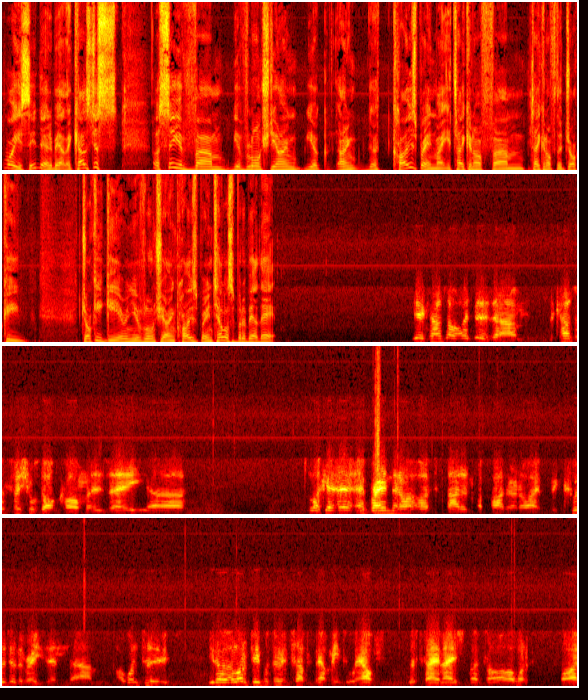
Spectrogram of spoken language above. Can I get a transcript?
why you said that about the cuz. Just I see you've um, you've launched your own your own clothes brand, mate. You're taking off um, taking off the jockey jockey gear and you've launched your own clothes brand. Tell us a bit about that. Yeah, cuz I, I did. Um, the cuzofficial.com is a uh, like a, a brand that I, I started, my partner and I, because of the reason um, I want to. You know, a lot of people doing stuff about mental health this day and age, but I want to do my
